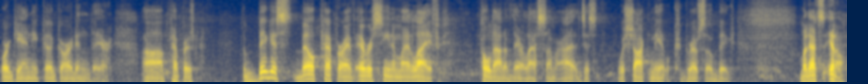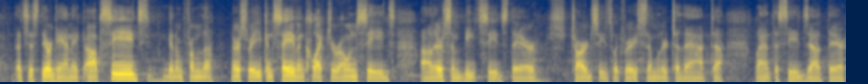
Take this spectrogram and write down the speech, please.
organic uh, garden there. Uh, peppers, the biggest bell pepper I've ever seen in my life pulled out of there last summer. I just was shocked me it could grow so big. But that's, you know, that's just the organic. Uh, seeds, get them from the nursery. You can save and collect your own seeds. Uh, there's some beet seeds there. Chard seeds look very similar to that. Uh, plant the seeds out there.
